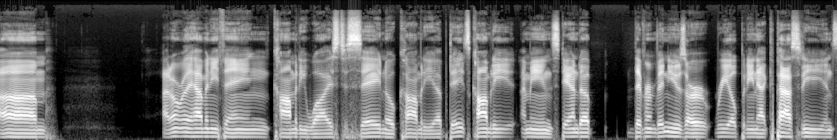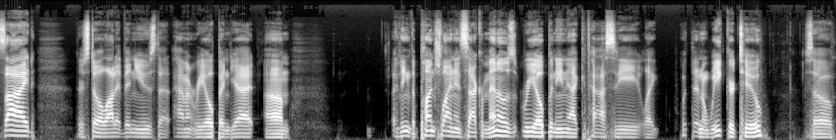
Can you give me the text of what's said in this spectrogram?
Um I don't really have anything comedy wise to say. No comedy updates. Comedy, I mean, stand up, different venues are reopening at capacity inside. There's still a lot of venues that haven't reopened yet. Um, I think the punchline in Sacramento's reopening at capacity like within a week or two. So,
